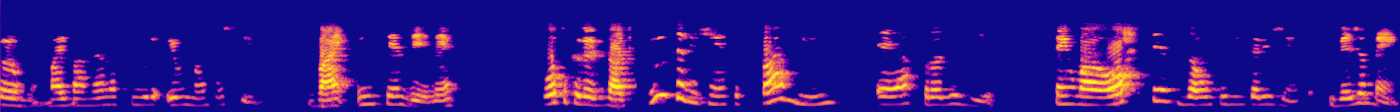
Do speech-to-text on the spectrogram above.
amo, mas banana pura eu não consigo. Vai entender, né? Outra curiosidade, inteligência para mim é afrodisíaco. Tem o maior tesão por inteligência. veja bem,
